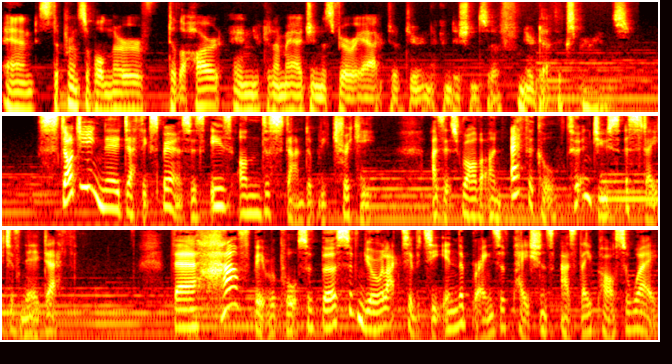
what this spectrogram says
And it's the principal nerve to the heart, and you can imagine it's very active during the conditions of near death experience. Studying near death experiences is understandably tricky, as it's rather unethical to induce a state of near death. There have been reports of bursts of neural activity in the brains of patients as they pass away,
